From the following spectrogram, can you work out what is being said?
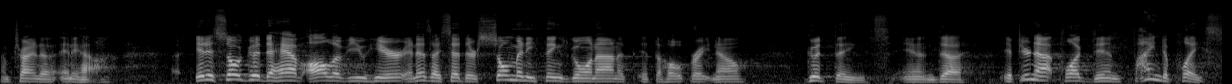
I'm trying to, anyhow. It is so good to have all of you here, and as I said, there's so many things going on at, at the Hope right now, good things. And uh, if you're not plugged in, find a place.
